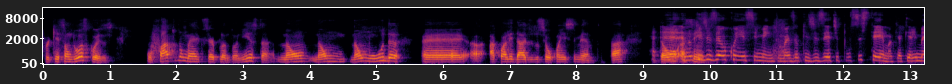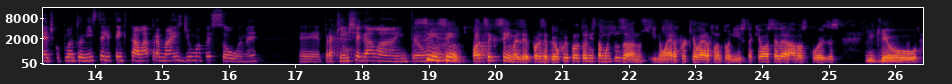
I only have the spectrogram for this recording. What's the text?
Porque são duas coisas o fato de um médico ser plantonista não, não, não muda é, a, a, qualidade do seu conhecimento, tá? Então, é, eu assim, não quis dizer o conhecimento, mas eu quis dizer tipo o sistema, que aquele médico plantonista ele tem que estar tá lá para mais de uma pessoa, né? É, para quem chegar lá, então. Sim, sim, pode ser que sim, mas por exemplo, eu fui plantonista há muitos anos e não era porque eu era plantonista que eu acelerava as coisas e que eu uhum.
